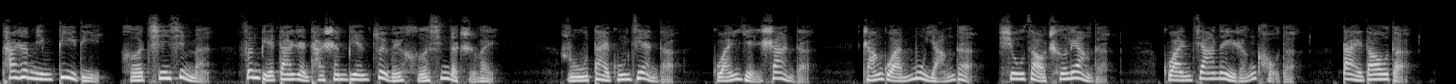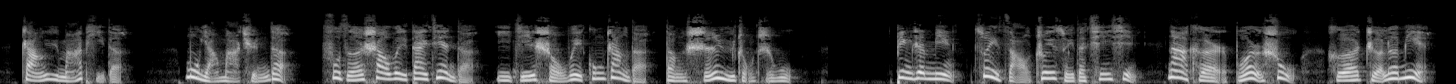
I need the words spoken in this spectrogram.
他任命弟弟和亲信们分别担任他身边最为核心的职位。如带弓箭的、管引膳的、掌管牧羊的、修造车辆的、管家内人口的、带刀的、掌御马匹的、牧养马群的、负责哨位带箭的以及守卫公帐的等十余种职务，并任命最早追随的亲信纳可尔博尔术和哲勒灭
